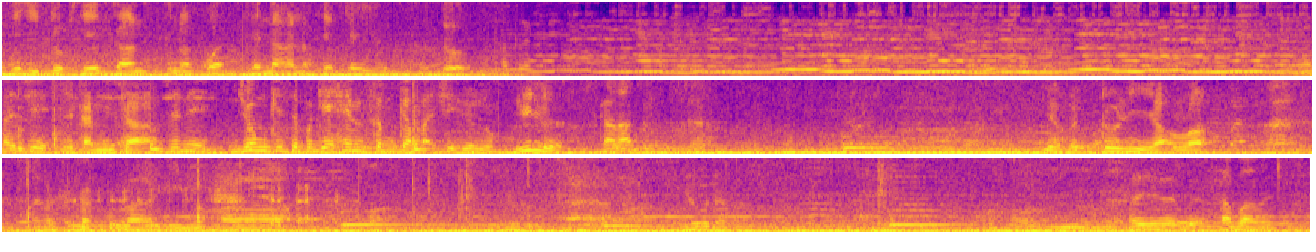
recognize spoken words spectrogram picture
Rasa hidup saya sekarang tengah kuat, saya nak anak saya berjaya. Betul. Satu lagi. Pak Cik, Dia akan minta. macam ni. Jom kita pergi handsomekan Pak Cik dulu. Bila? Sekarang. Ya betul ni ya Allah. Astagfirullahaladzim ya Allah. Jom dah. Eh, Sabar Pak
